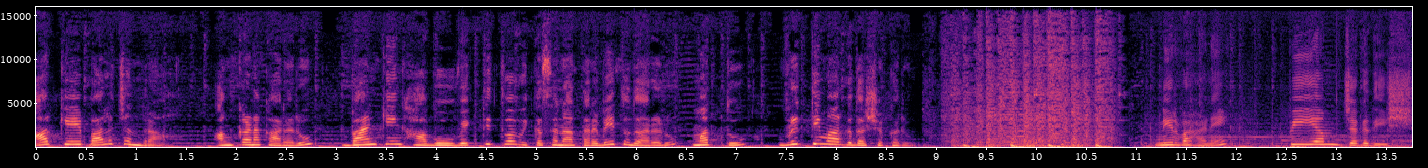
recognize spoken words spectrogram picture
ಆರ್ ಕೆ ಬಾಲಚಂದ್ರ. ಅಂಕಣಕಾರರು ಬ್ಯಾಂಕಿಂಗ್ ಹಾಗೂ ವ್ಯಕ್ತಿತ್ವ ವಿಕಸನ ತರಬೇತುದಾರರು ಮತ್ತು ವೃತ್ತಿ ಮಾರ್ಗದರ್ಶಕರು. ನಿರ್ವಹಣೆ ಪಿಎಂ ಜಗದೀಶ್.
